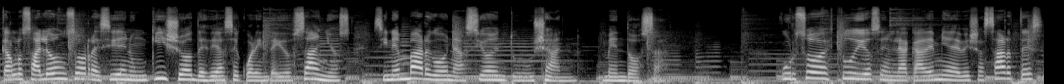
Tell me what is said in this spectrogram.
Carlos Alonso reside en Unquillo desde hace 42 años, sin embargo nació en Tunuyán, Mendoza. Cursó estudios en la Academia de Bellas Artes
